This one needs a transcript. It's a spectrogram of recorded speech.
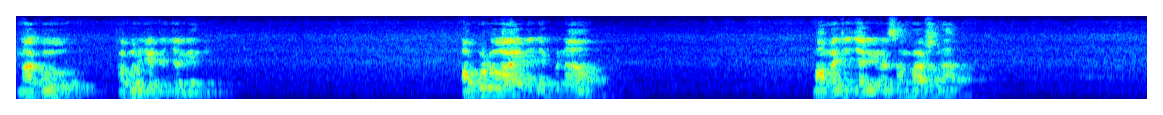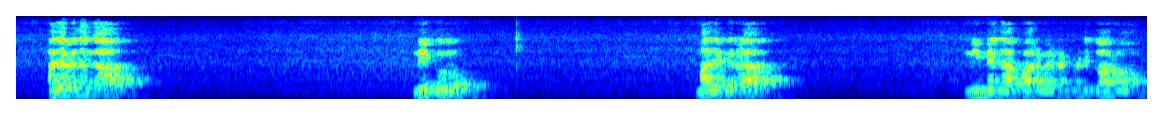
నాకు కబురు చేయడం జరిగింది. అప్పుడు ఆయన చెప్పిన మా మధ్య జరిగిన సంభాషణ అదేవిధంగా నీకు మా దగ్గర నీ మీద అపారమైనటువంటి గౌరవం.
